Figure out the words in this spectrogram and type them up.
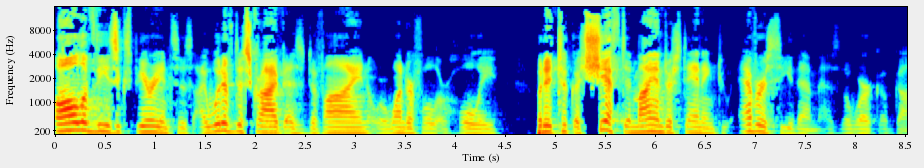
All of these experiences I would have described as divine or wonderful or holy, but it took a shift in my understanding to ever see them as the work of God.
